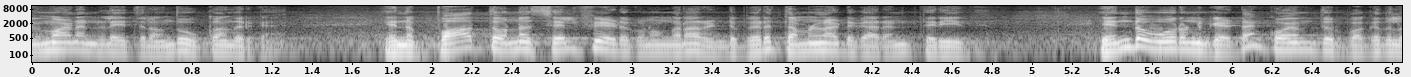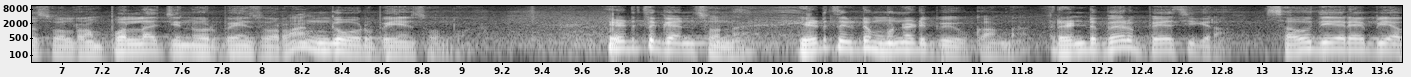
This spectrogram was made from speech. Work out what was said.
விமான நிலையத்தில் வந்து உட்காந்துருக்கேன் என்னை பார்த்தோன்னே செல்ஃபி எடுக்கணுங்கிறான் ரெண்டு பேரும். தமிழ்நாட்டுக்காரன்னு தெரியுது. எந்த ஊருன்னு கேட்டேன் கோயம்புத்தூர் பக்கத்தில் சொல்கிறான் பொள்ளாச்சின்னு ஒரு பையன் சொல்கிறான் இங்கே ஒரு பையன் சொல்கிறான் எடுத்துக்கன்னு சொன்னேன். எடுத்துக்கிட்டு முன்னாடி போய் உட்காந்தான் ரெண்டு பேரும் பேசிக்கிறான். சவுதி அரேபியா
